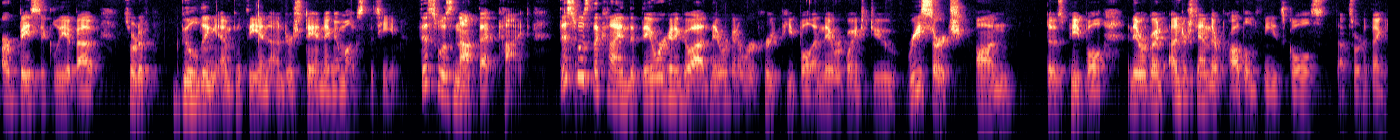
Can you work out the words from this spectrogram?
are basically about sort of building empathy and understanding amongst the team. This was not that kind. This was the kind that they were going to go out and they were going to recruit people and they were going to do research on those people and they were going to understand their problems, needs, goals, that sort of thing.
